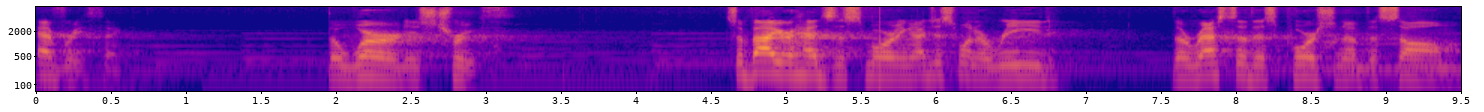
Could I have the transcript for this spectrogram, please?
everything. The Word is truth. So bow your heads this morning. I just want to read the rest of this portion of the psalm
